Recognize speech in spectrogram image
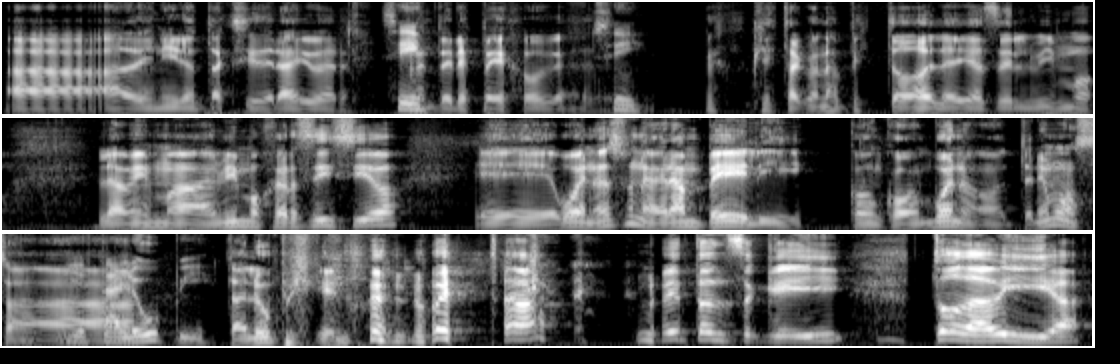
a, a De Niro en Taxi Driver Sí. frente al espejo. Que, Sí. que está con la pistola y hace el mismo, la misma, el mismo ejercicio. Eh, bueno, es una gran peli. Con, con- bueno, tenemos a. Y está Lupi. Está Lupi que no, no está. No está en CGI todavía.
